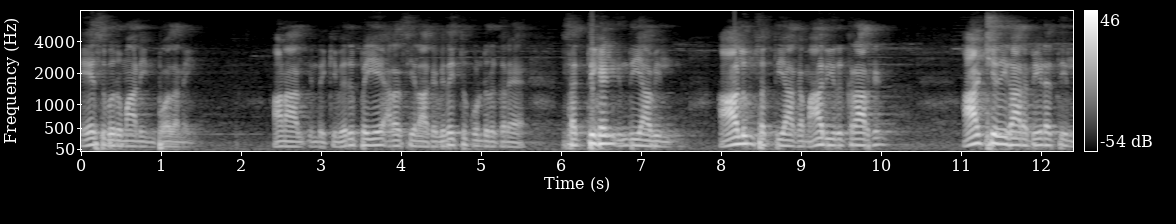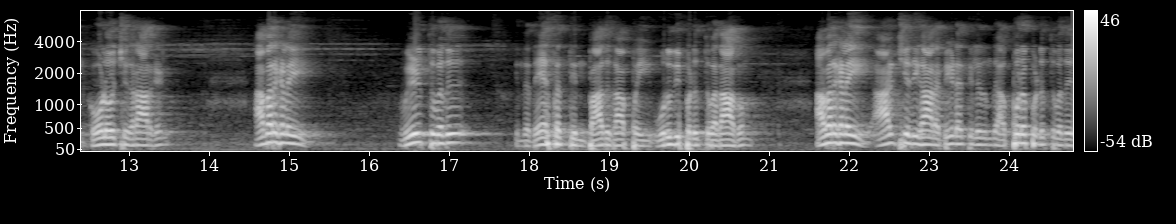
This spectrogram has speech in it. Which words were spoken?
இயேசு பெருமானின் போதனை. ஆனால் இன்றைக்கு வெறுப்பையே அரசியலாக விதைத்து கொண்டிருக்கிற சக்திகள் இந்தியாவில் ஆளும் சக்தியாக மாறியிருக்கிறார்கள். ஆட்சி அதிகார பீடத்தில் கோலோச்சுகிறார்கள். அவர்களை வீழ்த்துவது இந்த தேசத்தின் பாதுகாப்பை உறுதிப்படுத்துவதாகும். அவர்களை ஆட்சி அதிகார பீடத்திலிருந்து அப்புறப்படுத்துவது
